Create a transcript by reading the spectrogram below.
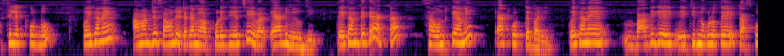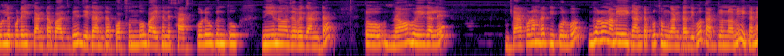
সিলেক্ট করব। তো এখানে আমার যে সাউন্ড এটাকে আমি অফ করে দিয়েছি, এবার অ্যাড মিউজিক তো এখান থেকে একটা সাউন্ডকে আমি অ্যাড করতে পারি। তো এখানে বাদিকে এই চিহ্নগুলোতে টাচ করলে পরে এই গানটা বাজবে, যে গানটা পছন্দ বা এখানে সার্চ করেও কিন্তু নিয়ে নেওয়া যাবে গানটা। তো নেওয়া হয়ে গেলে তারপর আমরা কি করব? ধরুন আমি এই গানটা প্রথম গানটা দিব, তার জন্য আমি এখানে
